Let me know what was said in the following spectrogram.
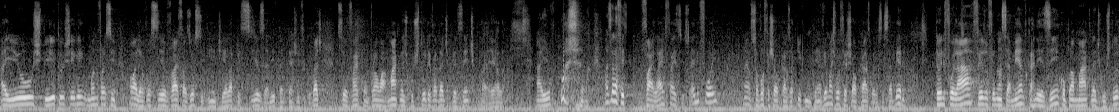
aí o espírito chega e mano fala assim: Olha, você vai fazer o seguinte, ela precisa ali, tem as dificuldades, você vai comprar uma máquina de costura e vai dar de presente para ela. Aí eu, poxa, mas ela fez, vai lá e faz isso. Aí ele foi, né, eu só vou fechar o caso aqui que não tem a ver, mas vou fechar o caso para vocês saberem. Então ele foi lá, fez um financiamento, carnezinho, comprou uma máquina de costura,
